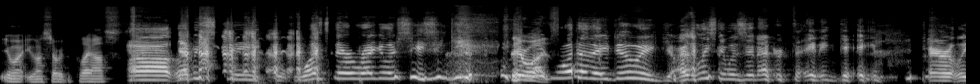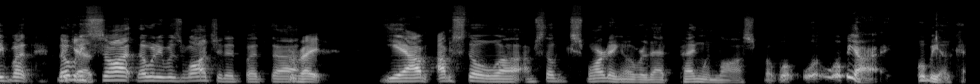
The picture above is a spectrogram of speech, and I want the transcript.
You want you want to start with the playoffs? Uh, let me see. was there a regular season game? There What- was. What, are they doing? At least it was an entertaining game, apparently. But nobody saw it. Nobody was watching it. But uh, right. yeah, I'm, I'm still uh, I'm still smarting over that Penguin loss. But we'll, we'll we'll be all right. We'll be okay.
